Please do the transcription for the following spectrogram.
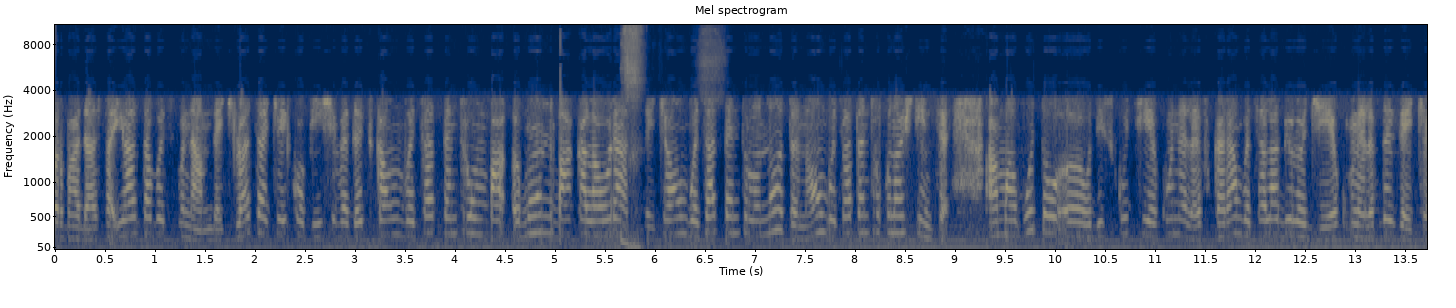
vorba de asta. Eu asta vă spuneam. Deci luați acei copii și vedeți că au învățat pentru un, ba- un bacalaureat. Deci au învățat pentru o notă, nu au învățat pentru cunoștințe. Am avut o, uh, o discuție cu un elev care a învățat la biologie, cu un elev de 10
